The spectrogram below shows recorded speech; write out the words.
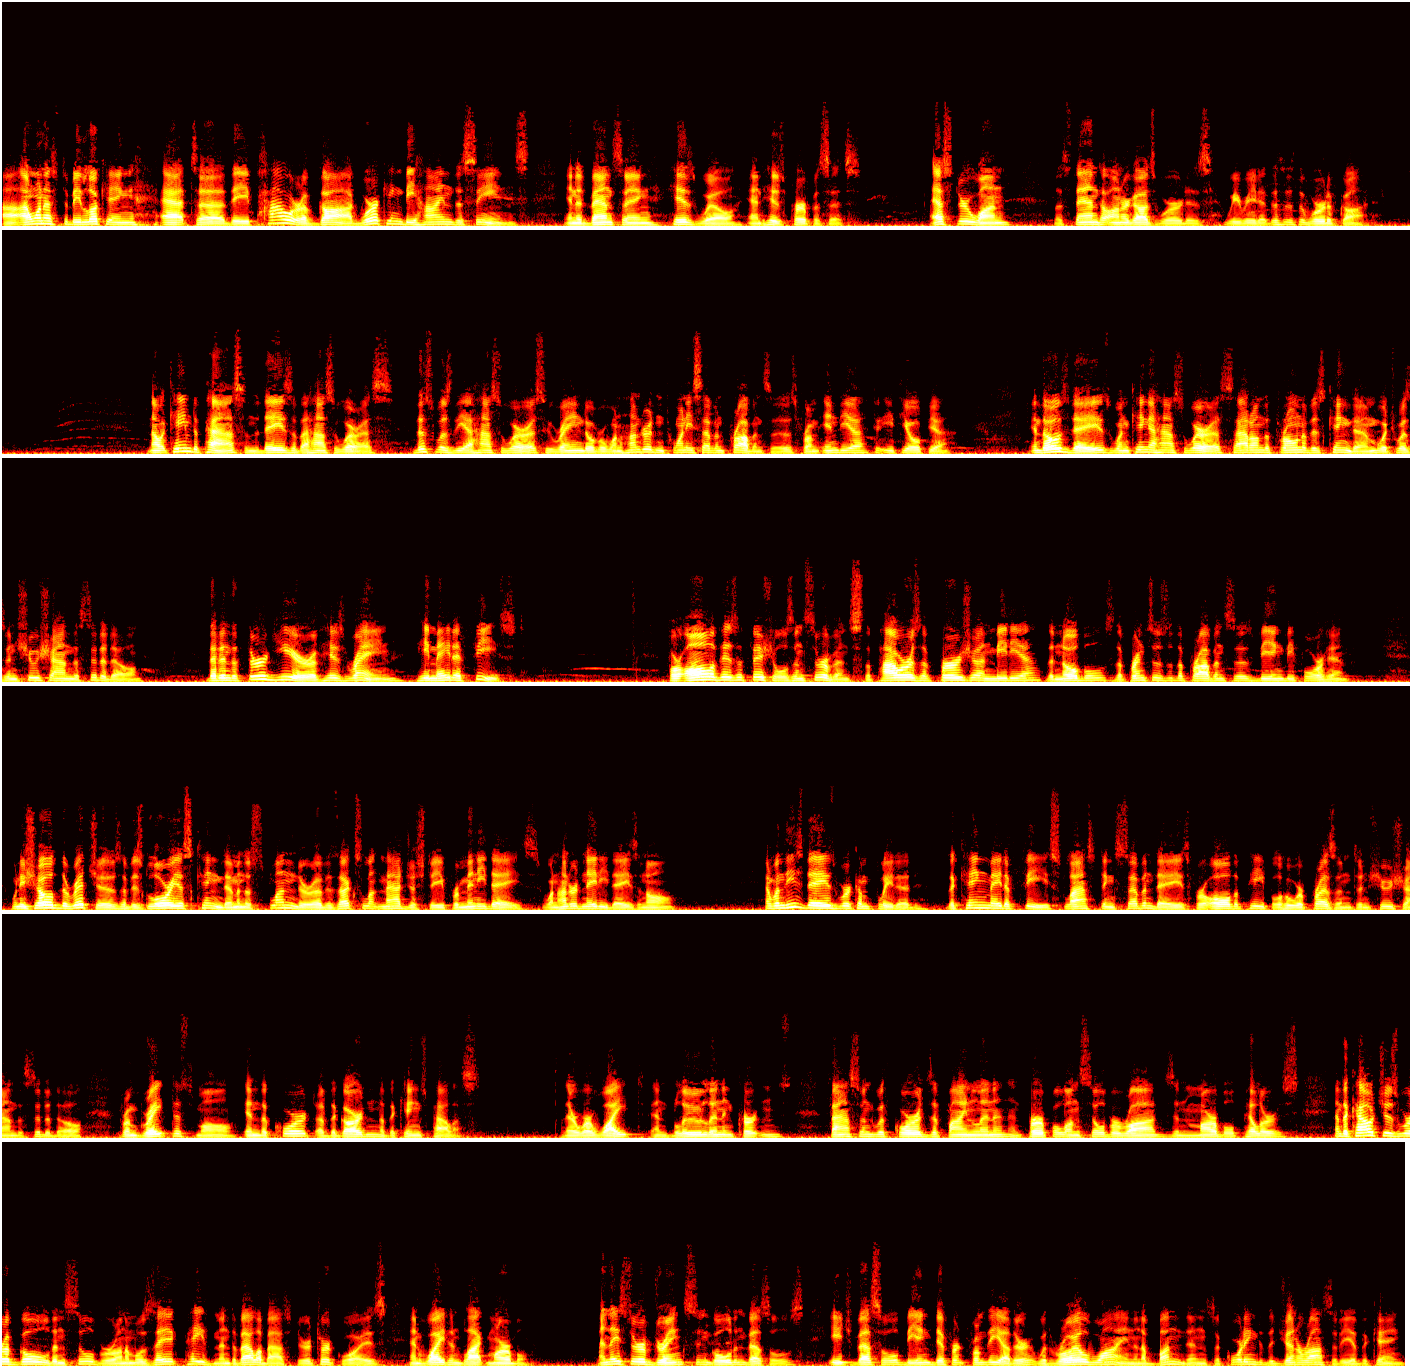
Uh, I want us to be looking at uh, the power of God working behind the scenes in advancing His will and His purposes. Esther 1, let's stand to honor God's word as we read it. This is the word of God. Now it came to pass in the days of Ahasuerus, this was the Ahasuerus who reigned over 127 provinces from India to Ethiopia. In those days, when King Ahasuerus sat on the throne of his kingdom, which was in Shushan the citadel, that in the third year of his reign he made a feast for all of his officials and servants, the powers of Persia and Media, the nobles, the princes of the provinces being before him. When he showed the riches of his glorious kingdom and the splendor of his excellent majesty for many days, 180 days in all. And when these days were completed, the king made a feast lasting seven days for all the people who were present in Shushan the citadel, from great to small, in the court of the garden of the king's palace. There were white and blue linen curtains, fastened with cords of fine linen, and purple on silver rods and marble pillars. And the couches were of gold and silver on a mosaic pavement of alabaster, turquoise, and white and black marble. And they served drinks in golden vessels, each vessel being different from the other, with royal wine in abundance according to the generosity of the king.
